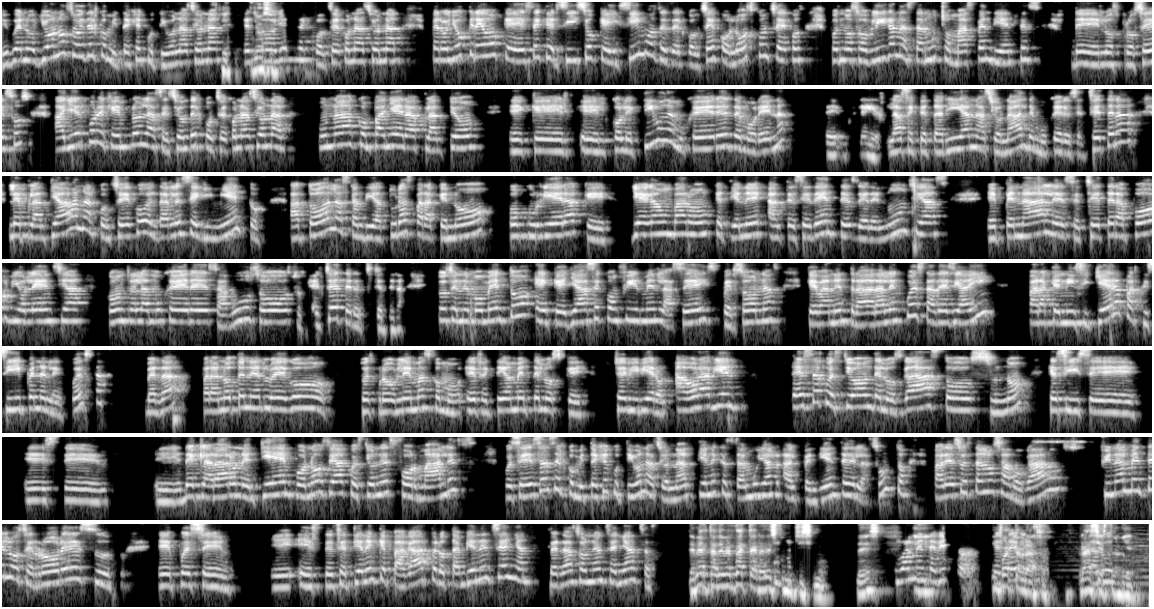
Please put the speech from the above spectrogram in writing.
Sí, bueno, yo no soy del Comité Ejecutivo Nacional, estoy en el Consejo Nacional, pero yo creo que este ejercicio que hicimos desde el Consejo, los consejos, pues nos obligan a estar mucho más pendientes de los procesos. Ayer, por ejemplo, en la sesión del Consejo Nacional, una compañera planteó eh, que el colectivo de mujeres de Morena, la Secretaría Nacional de Mujeres, etcétera, le planteaban al Consejo el darle seguimiento a todas las candidaturas para que no ocurriera que llega un varón que tiene antecedentes de denuncias eh, penales, etcétera, por violencia contra las mujeres, abusos, etcétera, etcétera. Entonces, en el momento en que ya se confirmen las seis personas que van a entrar a la encuesta, desde ahí, para que ni siquiera participen en la encuesta, ¿verdad? Para no tener luego, pues, problemas como efectivamente los que se vivieron. Ahora bien, esta cuestión de los gastos, ¿no? Que si se, este, eh, declararon en tiempo, ¿no? O sea, cuestiones formales pues esas el Comité Ejecutivo Nacional tiene que estar muy al, pendiente del asunto. Para eso están los abogados. Finalmente los errores, eh, pues eh, eh, este, se tienen que pagar, pero también enseñan, ¿verdad? Son enseñanzas. De verdad, de verdad te agradezco muchísimo. ¿Ves? Igualmente, Víctor. Un fuerte abrazo. Gracias también.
